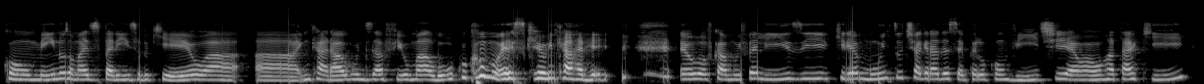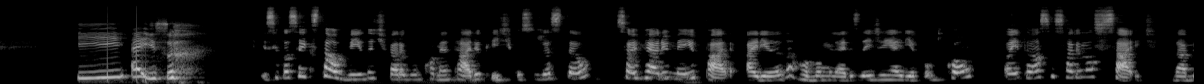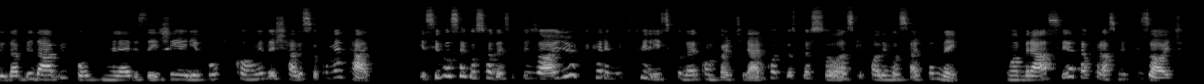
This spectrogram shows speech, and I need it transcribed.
com menos ou mais experiência do que eu a, a encarar algum desafio maluco como esse que eu encarei. Eu vou ficar muito feliz e queria muito te agradecer pelo convite. É uma honra estar aqui. E é isso. E se você que está ouvindo tiver algum comentário, crítica ou sugestão, é só enviar o um e-mail para ariana.mulheresdaengenharia.com ou então acessar o nosso site www.mulheresdaengenharia.com e deixar o seu comentário. E se você gostou desse episódio, eu ficarei muito feliz se puder compartilhar com outras pessoas que podem gostar também. Um abraço e até o próximo episódio.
